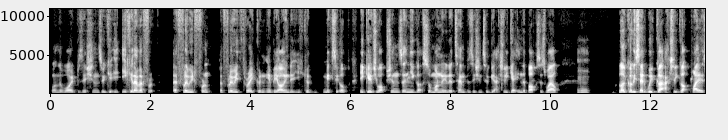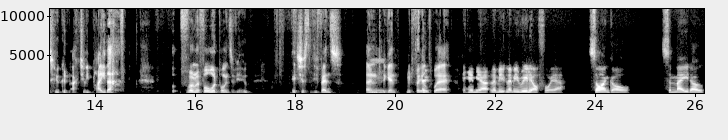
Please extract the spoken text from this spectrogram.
one of the wide positions. He could, he could have a, fr- a fluid front, a fluid three, couldn't you? Behind it, you could mix it up. He gives you options, and you got someone in a ten position to get, actually get in the box as well. Mhm. Like Gully said, we've got actually got players who could actually play that from a forward point of view. It's just the defense, and Mm. again midfield Steve. where Hear me out. Let me let me reel it off for you. Sign goal. Semedo,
